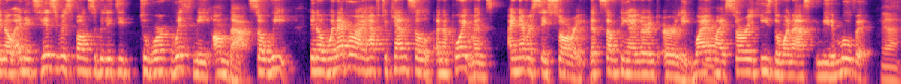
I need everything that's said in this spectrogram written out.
you know and it's his responsibility to work with me on that so we you know whenever i have to cancel an appointment i never say sorry that's something i learned early why am i sorry he's the one asking me to move it yeah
